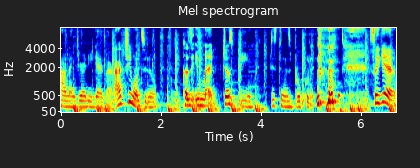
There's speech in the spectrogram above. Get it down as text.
how Nigerian you guys are. I actually want to know. Because it might just be this thing is broken. so yeah.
